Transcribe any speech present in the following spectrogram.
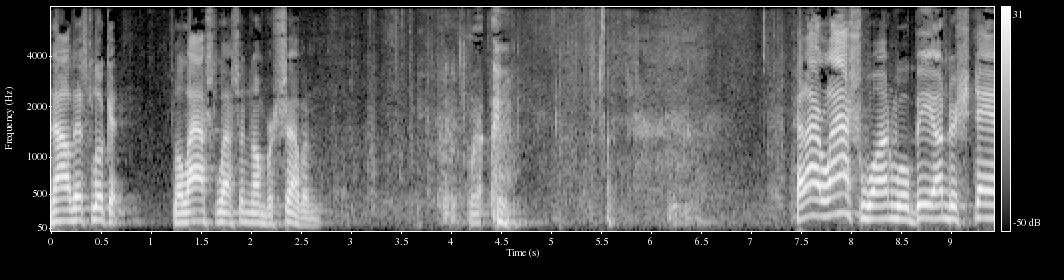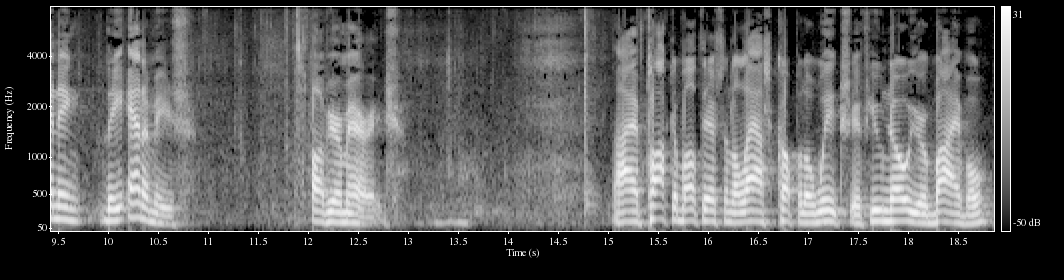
Now let's look at the last lesson, number seven. And our last one will be understanding the enemies of your marriage. I have talked about this in the last couple of weeks. If you know your Bible,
